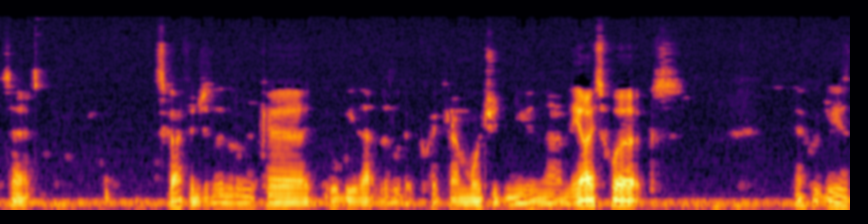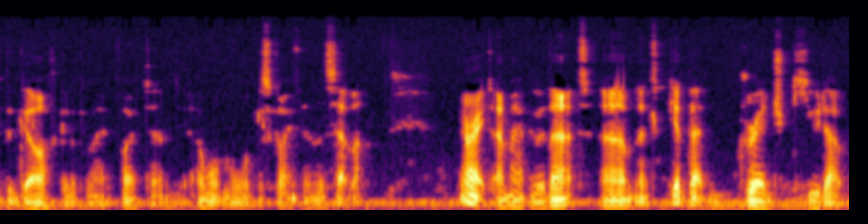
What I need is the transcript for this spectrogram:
So, Skyfinch is a little quicker, it will be that little bit quicker. I'm more interested in you than the Iceworks. How quickly is the Garth going to come out? Five turns. Yeah, I want more of the Skyfin than the Settler. Alright, I'm happy with that. Um, let's get that dredge queued up.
